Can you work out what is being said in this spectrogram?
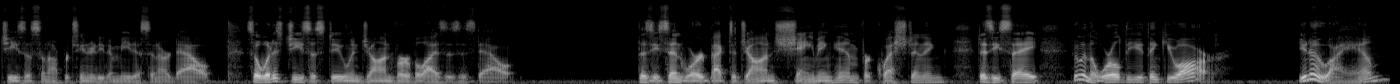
Jesus an opportunity to meet us in our doubt. So, what does Jesus do when John verbalizes his doubt? Does he send word back to John shaming him for questioning? Does he say, Who in the world do you think you are? You know who I am.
